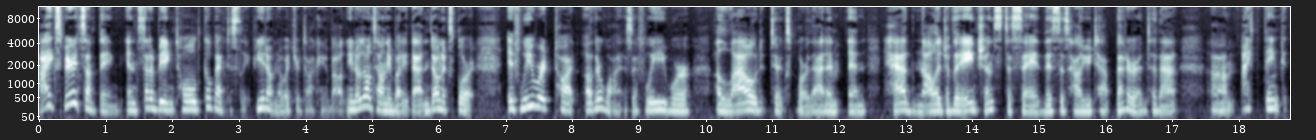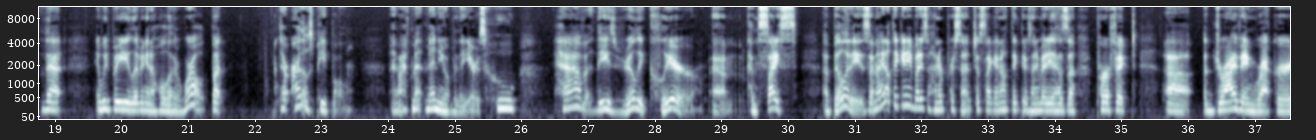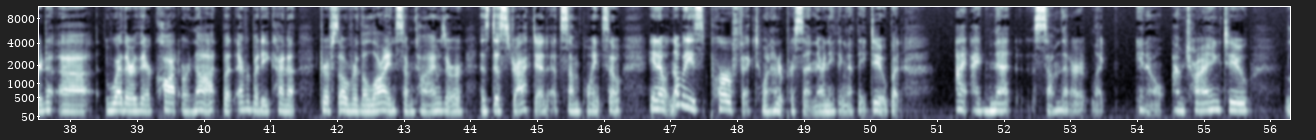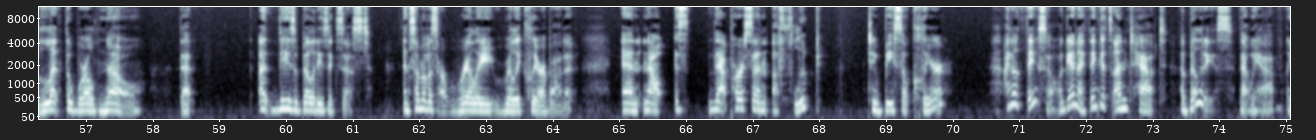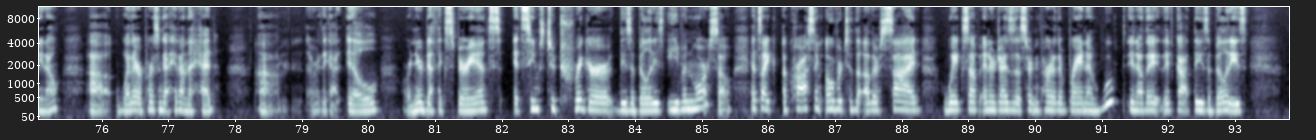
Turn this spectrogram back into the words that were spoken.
I experienced something instead of being told, go back to sleep. You don't know what you're talking about. You know, don't tell anybody that and don't explore it. If we were taught otherwise, if we were allowed to explore that and, and had knowledge of the ancients to say, this is how you tap better into that, um, I think that we'd be living in a whole other world. But there are those people, and I've met many over the years, who have these really clear and concise abilities. And I don't think anybody's 100%, just like I don't think there's anybody that has a perfect uh, a driving record, uh, whether they're caught or not, but everybody kind of drifts over the line sometimes or is distracted at some point. So, you know, nobody's perfect 100% in anything that they do, but I, I've met some that are like, you know, I'm trying to let the world know that uh, these abilities exist. And some of us are really, really clear about it. And now, is that person a fluke to be so clear? I don't think so. Again, I think it's untapped abilities that we have, you know, uh, whether a person got hit on the head um, or they got ill or near death experience, it seems to trigger these abilities even more so. It's like a crossing over to the other side wakes up, energizes a certain part of their brain, and whoop, you know, they, they've got these abilities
